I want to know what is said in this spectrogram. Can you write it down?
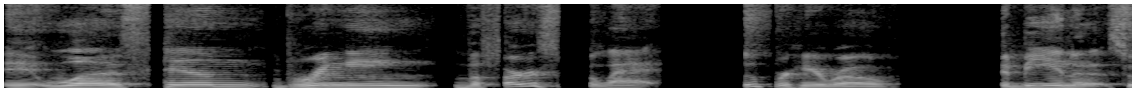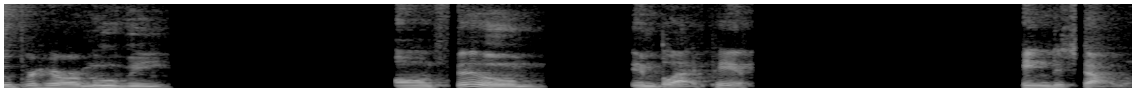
It was him bringing the first black superhero to be in a superhero movie on film in Black Panther, King T'Challa.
